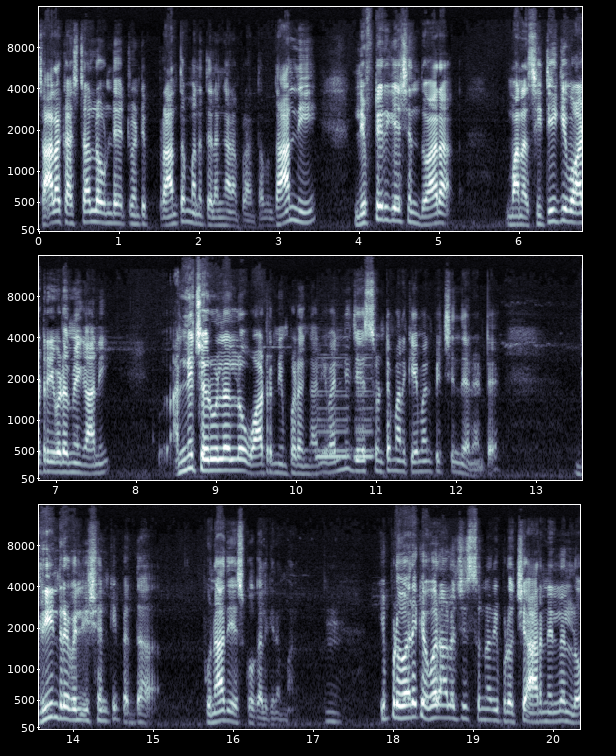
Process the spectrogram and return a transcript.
చాలా కష్టాల్లో ఉండేటువంటి ప్రాంతం మన తెలంగాణ ప్రాంతం. దాన్ని లిఫ్ట్ ఇరిగేషన్ ద్వారా మన సిటీకి వాటర్ ఇవ్వడమే కానీ అన్ని చెరువులలో వాటర్ నింపడం కానీ ఇవన్నీ చేస్తుంటే మనకేమనిపించింది అని అంటే గ్రీన్ రెవల్యూషన్కి పెద్ద పునాది వేసుకోగలిగినాం మనం. ఇప్పుడు వరకు ఎవరు ఆలోచిస్తున్నారు? ఇప్పుడు వచ్చే ఆరు నెలల్లో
